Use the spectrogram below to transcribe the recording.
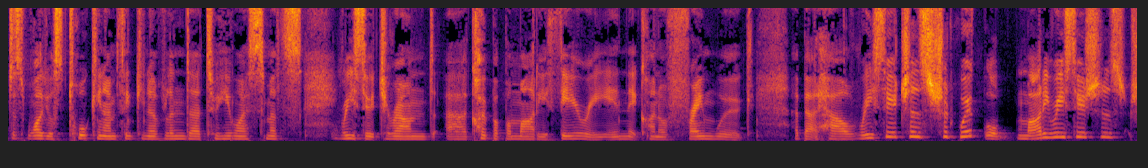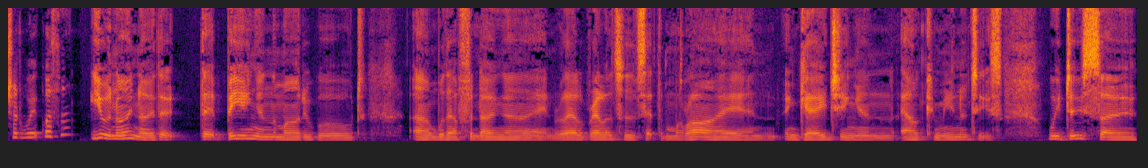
just while you're talking, I'm thinking of Linda Tuhiwai Smith's research around uh, kaupapa Māori theory and that kind of framework about how researchers should work, or Māori researchers should work with it. You and I know that, that being in the Māori world um, with our whanaunga and relatives at the marae and engaging in our communities, we do so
